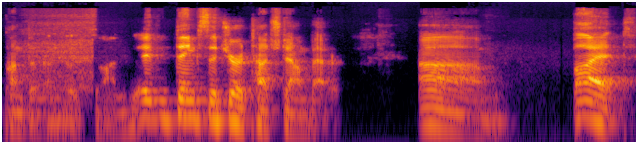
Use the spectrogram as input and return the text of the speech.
punt them in the sun. It thinks that you're a touchdown better. Um, but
